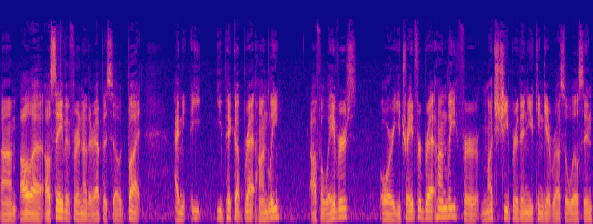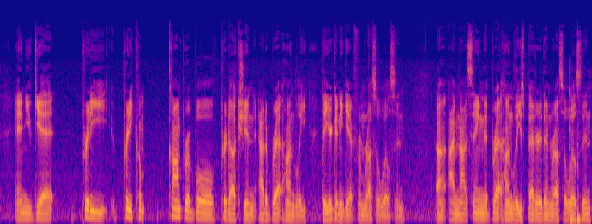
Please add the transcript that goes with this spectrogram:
um, I'll uh, I'll save it for another episode. But I mean, you, pick up Brett Hundley off of waivers, or you trade for Brett Hundley for much cheaper than you can get Russell Wilson, and you get pretty pretty com- comparable production out of Brett Hundley that you're going to get from Russell Wilson. Uh, I'm not saying that Brett Hundley's better than Russell Wilson.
